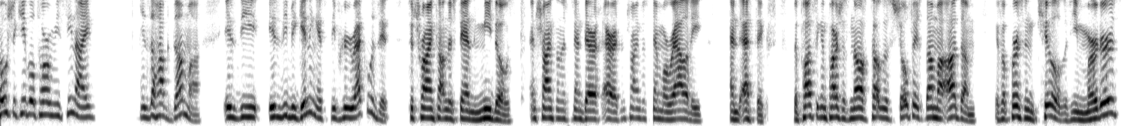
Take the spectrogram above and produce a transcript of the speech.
Moshe Kibel Torah Misinai is the hakdama, is the is the beginning, it's the prerequisite to trying to understand midos and trying to understand derech eretz and trying to understand morality and ethics. The pasuk in Parshas Noach tells us shofech dama adam. If a person kills, if he murders,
